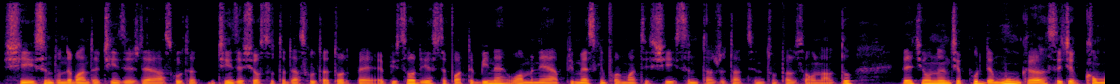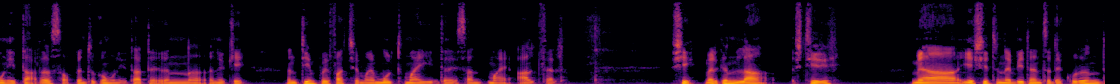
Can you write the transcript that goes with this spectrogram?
Și sunt undeva între 50, de ascultă, 50 și 100 de ascultători pe episod, este foarte bine, oamenii aia primesc informații și sunt ajutați într-un fel sau în altul deci e un început de muncă, să zicem, comunitară sau pentru comunitate în, în UK. În timp îi face mai mult, mai interesant, mai altfel. Și, mergând la știri, mi-a ieșit în evidență de curând,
